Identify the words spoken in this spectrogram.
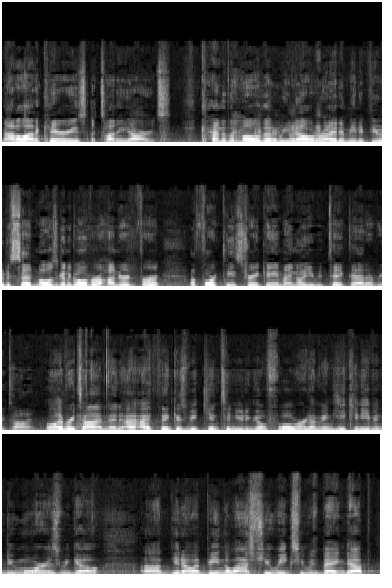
not a lot of carries, a ton of yards. Kind of the Mo that we know, right? I mean, if you would have said Mo's going to go over 100 for a 14th straight game, I know you would take that every time. Well, every time. And I, think as we continue to go forward, I mean, he can even do more as we go. Uh, you know, being the last few weeks he was banged up,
